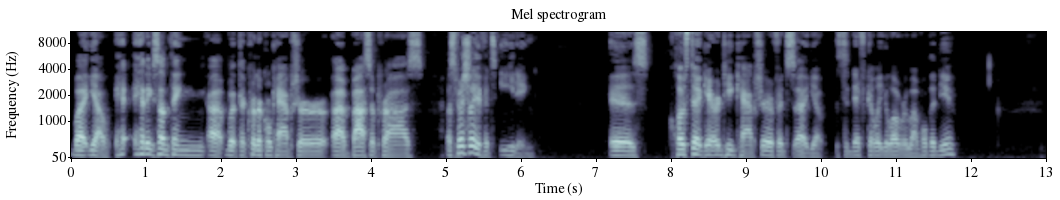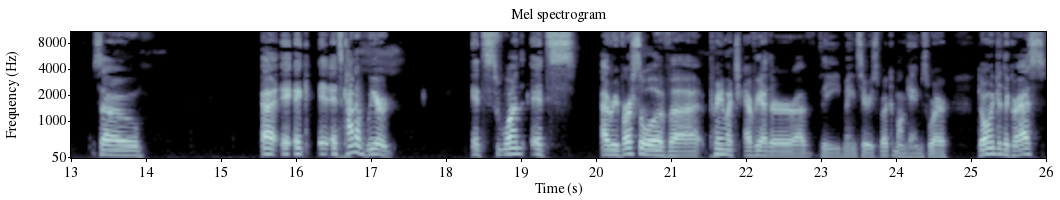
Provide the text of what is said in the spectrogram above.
But yeah, h- hitting something uh, with the critical capture uh, by surprise, especially if it's eating, is close to a guaranteed capture if it's uh, you know significantly lower level than you. So uh, it, it it's kind of weird. It's one. It's a reversal of uh, pretty much every other of the main series Pokemon games, where going to the grass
